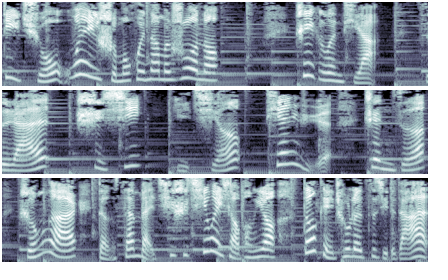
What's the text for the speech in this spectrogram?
地球为什么会那么弱呢？这个问题啊，自然、世熙、雨晴。天宇、振泽、蓉儿等三百七十七位小朋友都给出了自己的答案。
